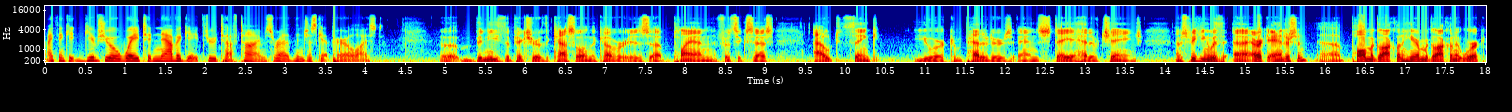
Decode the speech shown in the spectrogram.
I think it gives you a way to navigate through tough times rather than just get paralyzed. Uh, beneath the picture of the castle on the cover is a plan for success. Outthink your competitors and stay ahead of change. I'm speaking with uh, Andersen, uh, Paul McLaughlin here, McLaughlin at Work,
